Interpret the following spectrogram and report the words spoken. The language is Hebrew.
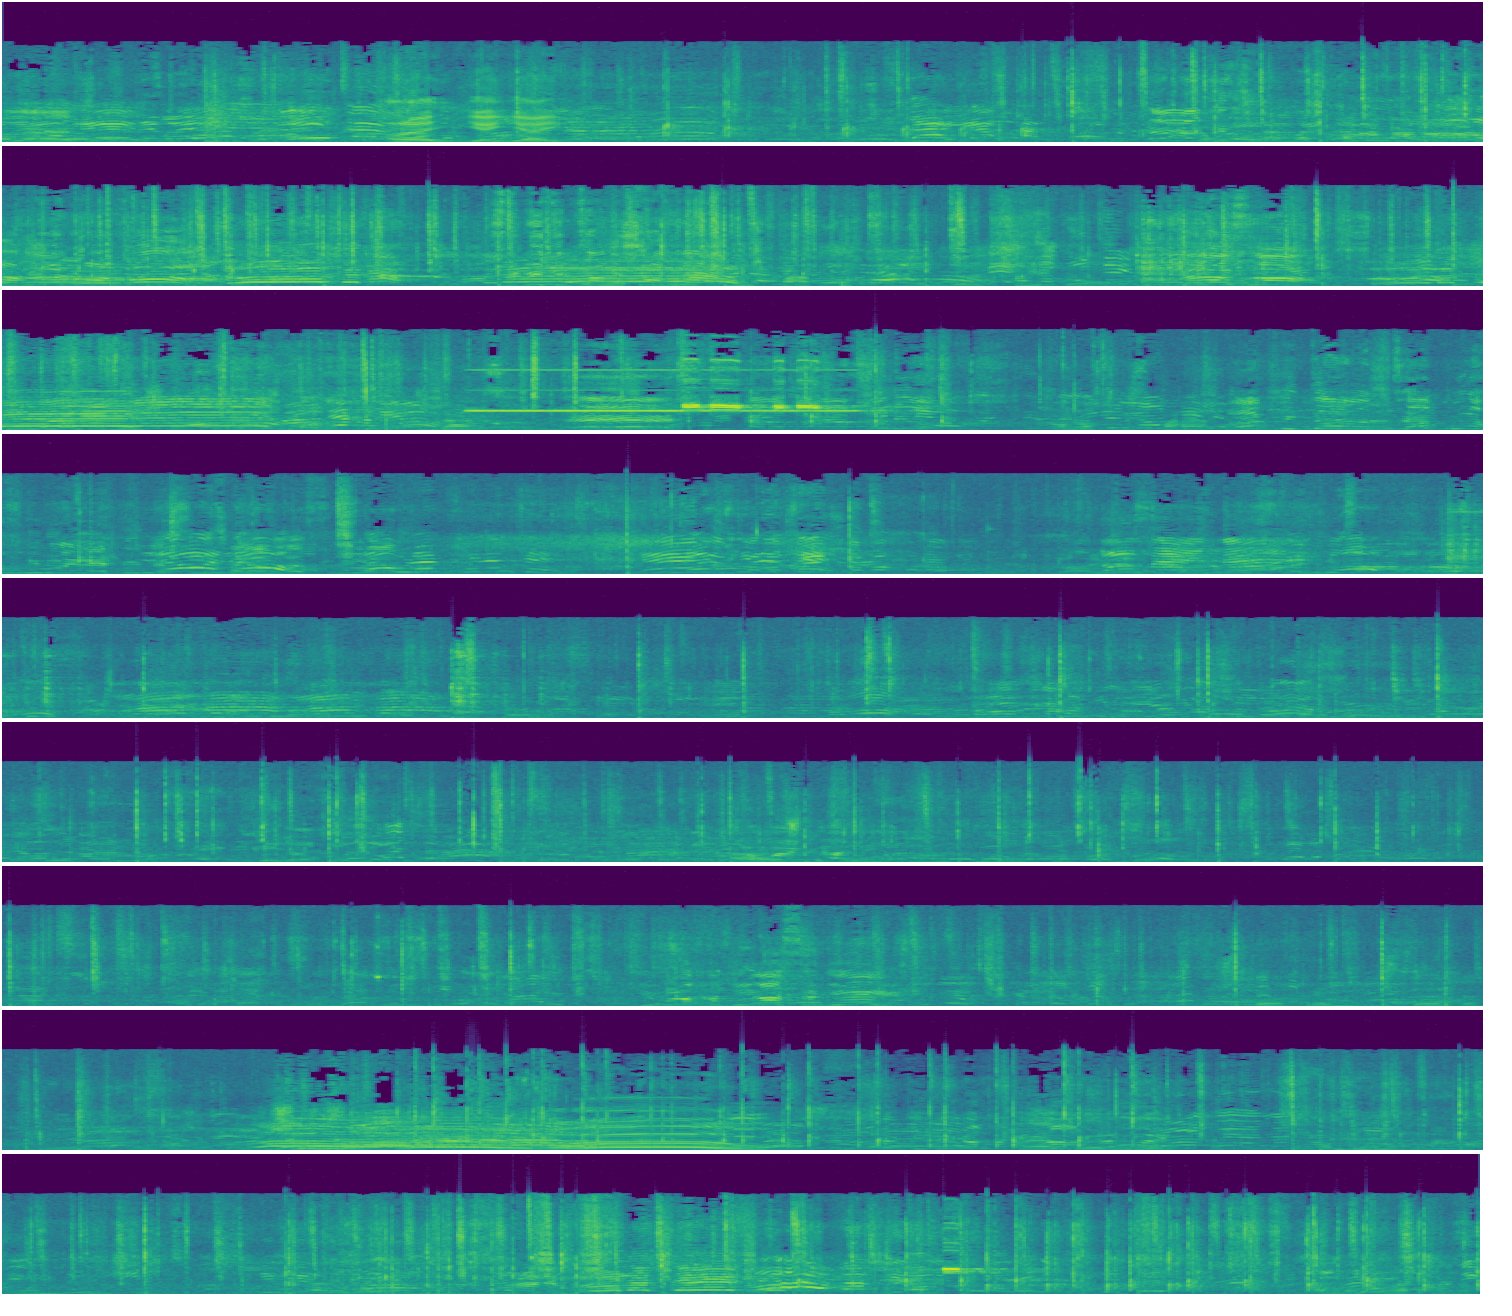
Allez, allez. Aïe, aïe, aïe. אפשר מישהו אחר! תן לו עזרה! Да? אה, אה, 24 לא יכול להיות! У нас есть парад. מה פתאום, אז צעקו אפילו הילדים לא, הוא לא התחיל את זה. הוא לא התחיל את זה. לא, בעיניים, לא. А что ты תקשיבו לחדירה, שגיא! Что хрень, что это?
